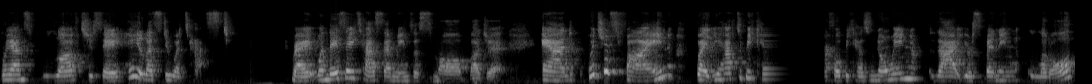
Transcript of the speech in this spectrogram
brands love to say hey let's do a test. Right? When they say test that means a small budget and which is fine but you have to be careful because knowing that you're spending little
